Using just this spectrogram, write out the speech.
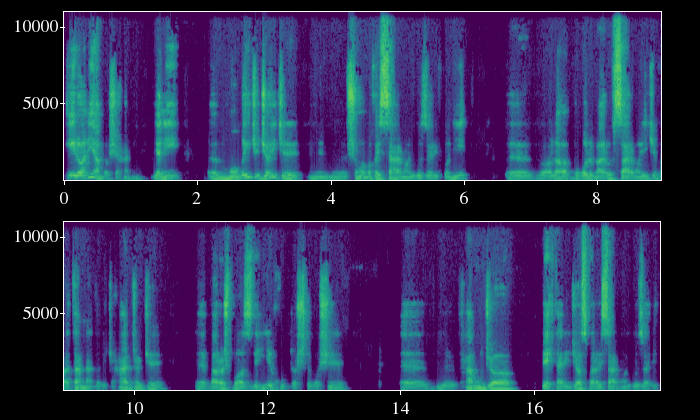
ایرانی هم باشه همین. یعنی موقعی که جایی که شما می‌خوای سرمایه گذاری کنید حالا به قول معروف سرمایه که وطن نداره که هر جا که براش بازدهی خوب داشته باشه همونجا بهترین جاست برای سرمایه گذاری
